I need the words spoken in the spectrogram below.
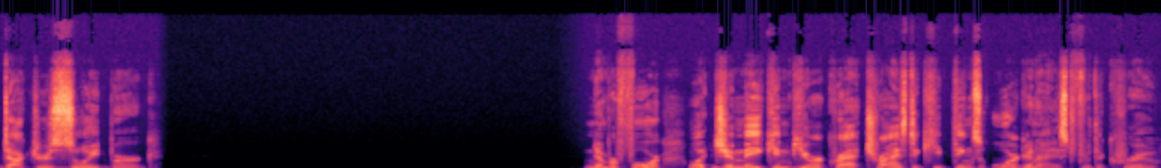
Dr. Zoidberg. Number four, what Jamaican bureaucrat tries to keep things organized for the crew?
